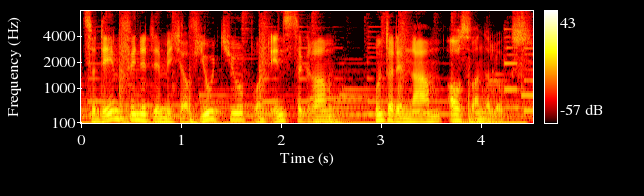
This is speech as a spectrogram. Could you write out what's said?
Zudem findet ihr mich auf YouTube und Instagram unter dem Namen Auswanderlux.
